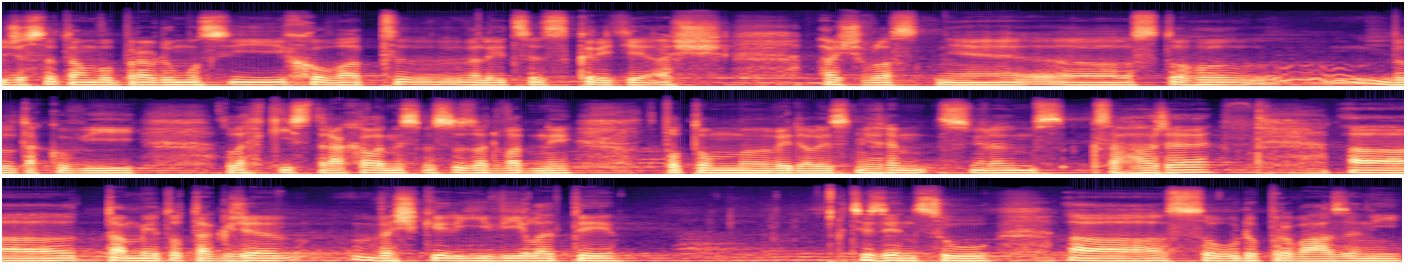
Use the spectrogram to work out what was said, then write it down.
že se tam opravdu musí chovat velice skrytě, až, až vlastně z toho byl takový lehký strach, ale my jsme se za dva dny potom vydali směrem, směrem k Sahaře. A tam je to tak, že veškerý výlety cizinců jsou doprovázený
